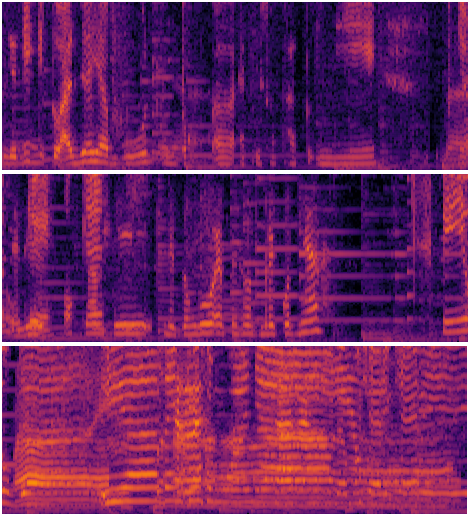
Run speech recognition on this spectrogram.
Jadi gitu aja ya Bun Iya. untuk eh, episode satu ini. Ya jadi udah. Oke. nanti ditunggu episode berikutnya See you Bye. guys. Iya, Bye. thank you semuanya udah mau sharing-sharing.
